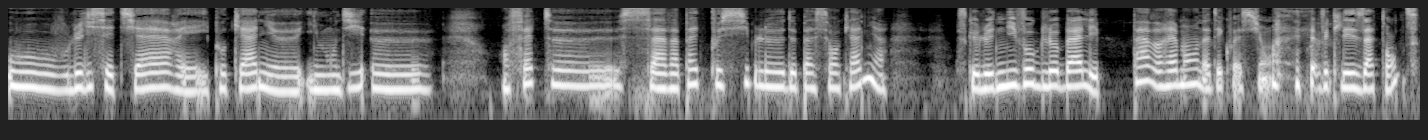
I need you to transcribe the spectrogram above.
où le lycée Thiers et Hippocagne, euh, ils m'ont dit euh, en fait euh, ça va pas être possible de passer en cagne parce que le niveau global est pas vraiment en adéquation avec les attentes.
